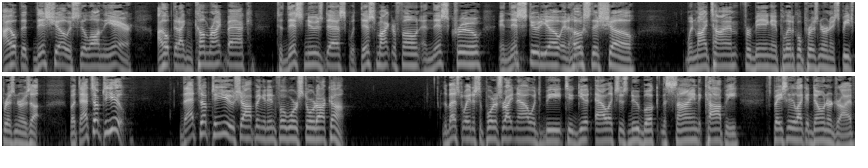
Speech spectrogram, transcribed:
I hope that this show is still on the air. I hope that I can come right back to this news desk with this microphone and this crew in this studio and host this show when my time for being a political prisoner and a speech prisoner is up. But that's up to you. That's up to you shopping at InfoWarsStore.com. The best way to support us right now would be to get Alex's new book, the signed copy it's basically like a donor drive.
